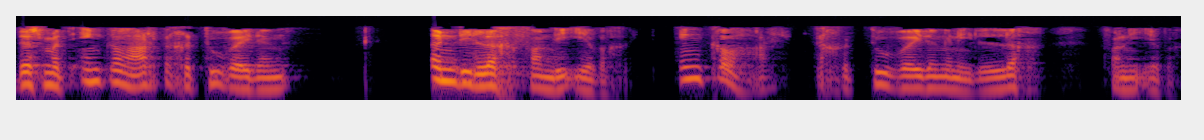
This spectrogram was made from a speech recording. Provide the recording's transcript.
Dis met enkelhartige toewyding in die lig van die ewigheid. Enkelhart regte toewyding in die lig van die ewigheid.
